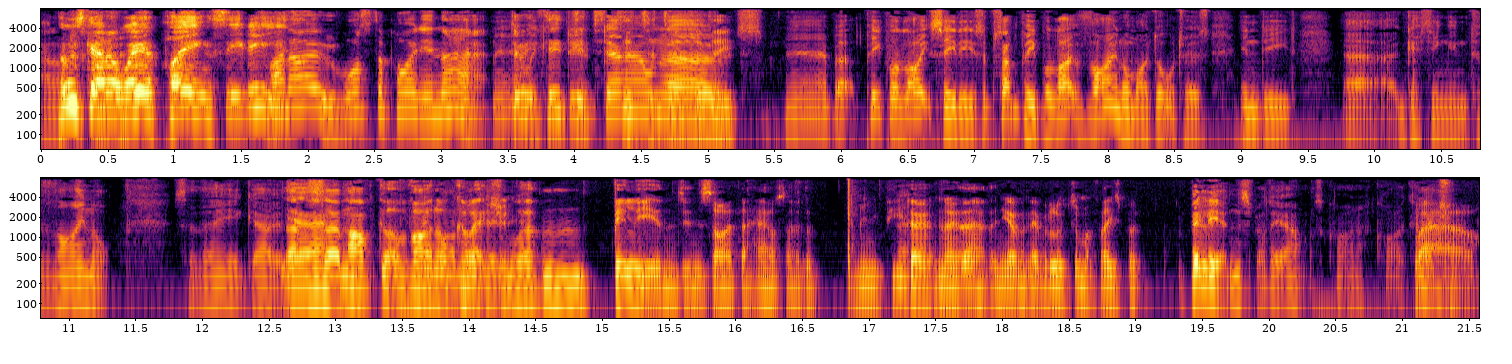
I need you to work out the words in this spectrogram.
And Who's got a way of playing CDs? I know. What's the point in that? Yeah, Do we can downloads. Yeah, but people like CDs. Some people like vinyl. My daughter is indeed uh, getting into vinyl. So there you go. That's, yeah, um, I've got a vinyl collection worth billions inside the house. I mean, if you Yeah. don't know that, then you haven't ever looked at my Facebook. Billions. Bloody hell, that's quite a, quite a collection. Wow.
